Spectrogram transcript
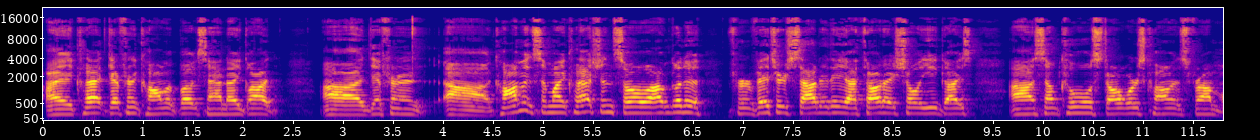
I collect different comic books and I got uh, different uh, comics in my collection. So I'm going to, for Vintage Saturday, I thought I'd show you guys uh, some cool Star Wars comics from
